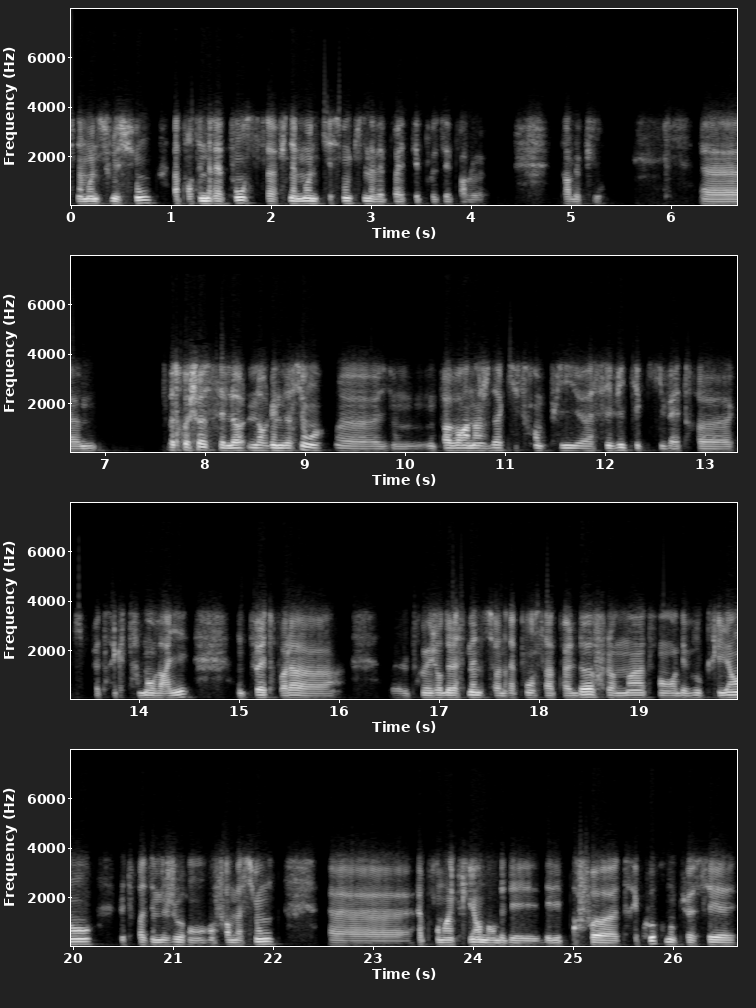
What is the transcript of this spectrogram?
finalement une solution, apporter une réponse à finalement une question qui n'avait pas été posée par le, par le client. Euh, autre chose, c'est l'organisation. Hein. Euh, on peut avoir un agenda qui se remplit assez vite et qui va être, euh, qui peut être extrêmement varié. On peut être voilà le premier jour de la semaine sur une réponse à appel d'offres, le lendemain être en rendez-vous client, le troisième jour en, formation, euh, répondre à un client dans des délais parfois très courts. Donc c'est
